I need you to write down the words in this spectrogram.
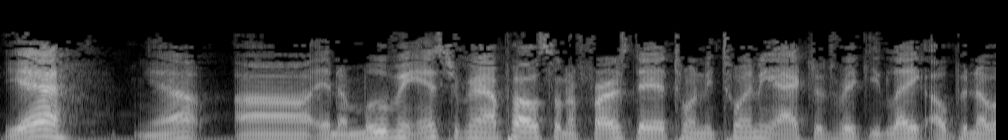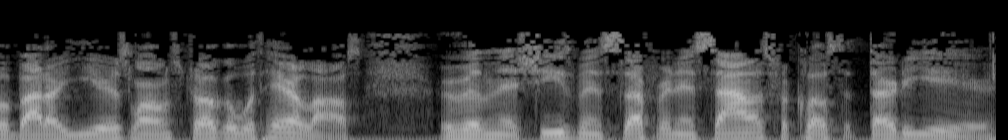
yeah Yep. Uh, in a moving Instagram post on the first day of 2020, actress Ricki Lake opened up about her years long struggle with hair loss, revealing that she's been suffering in silence for close to 30 years.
